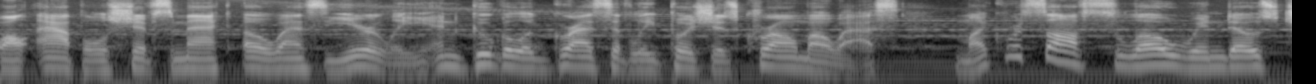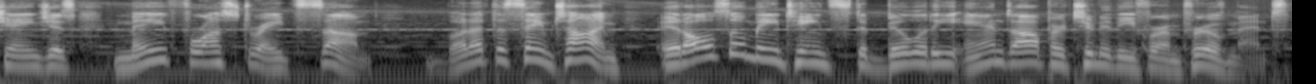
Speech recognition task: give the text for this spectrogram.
While Apple shifts Mac OS yearly and Google aggressively pushes Chrome OS, Microsoft's slow Windows changes may frustrate some, but at the same time, it also maintains stability and opportunity for improvement.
